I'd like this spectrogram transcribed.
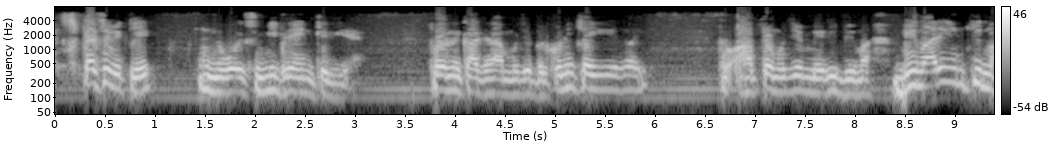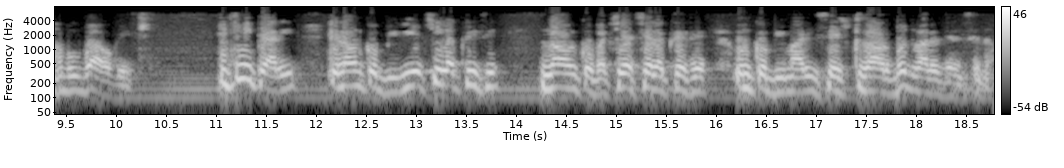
اسپیسیفکلی وہ اس میگرین کے لیے ہے۔ تو انہوں نے کہا، جناب، مجھے بالکل نہیں چاہیے یہ دوائی۔ تو آپ تو مجھے میری بیماری ان کی محبوبہ ہو گئی تھی۔ اتنی پیاری کہ نہ ان کو بیوی اچھی لگتی تھی، نہ ان کو بچے اچھے لگتے تھے، ان کو بیماری سے اور بدھ والے دن سے تھا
